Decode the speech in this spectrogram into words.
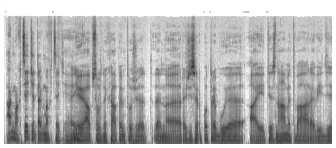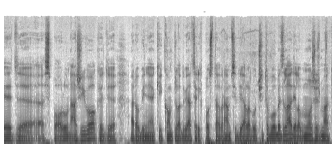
ak ma chcete, tak ma chcete. Hej. Nie, ja absolútne chápem to, že ten režisér potrebuje aj tie známe tváre vidieť e, spolu naživo, keď robí nejaký kompilát viacerých postav v rámci dialogov, či to vôbec ladí, lebo môžeš mať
